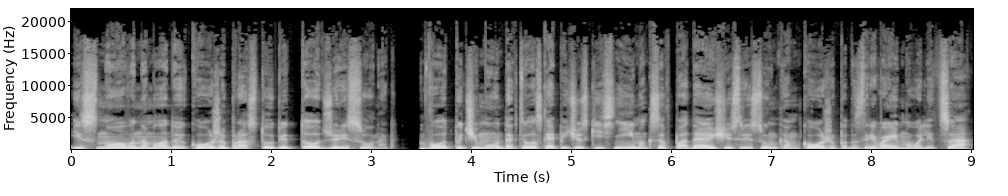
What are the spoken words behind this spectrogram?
и снова на молодой коже проступит тот же рисунок. Вот почему дактилоскопический снимок, совпадающий с рисунком кожи подозреваемого лица,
